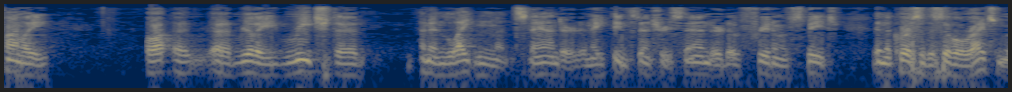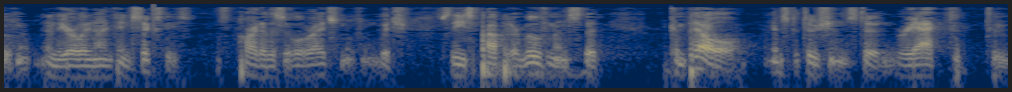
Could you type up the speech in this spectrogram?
finally uh, uh, really reached a, an enlightenment standard, an 18th century standard of freedom of speech in the course of the civil rights movement in the early 1960s. It's part of the civil rights movement, which is these popular movements that compel institutions to react to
